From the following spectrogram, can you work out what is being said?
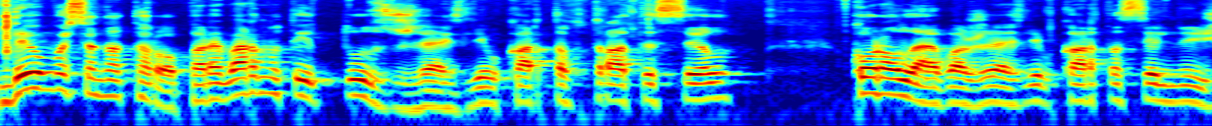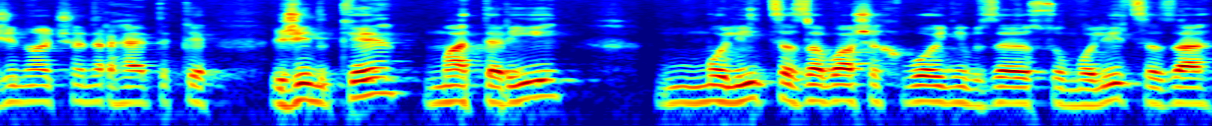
Дивимося на таро. Перевернутий туз жезлів, карта втрати сил. Королева жезлів, карта сильної жіночої енергетики. Жінки, матері, моліться за ваших воїнів ЗСУ, моліться за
